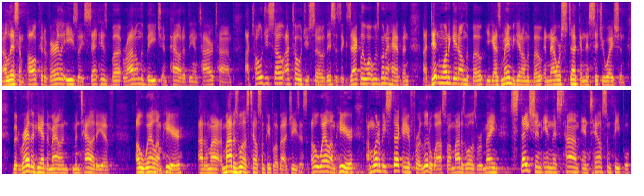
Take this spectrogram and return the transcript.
Now, listen, Paul could have very easily set his butt right on the beach and pouted the entire time. I told you so, I told you so. This is exactly what was going to happen. I didn't want to get on the boat. You guys made me get on the boat, and now we're stuck in this situation. But rather, he had the mentality of, oh, well, I'm here. I might as well as tell some people about Jesus. Oh, well, I'm here. I'm going to be stuck here for a little while, so I might as well as remain stationed in this time and tell some people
